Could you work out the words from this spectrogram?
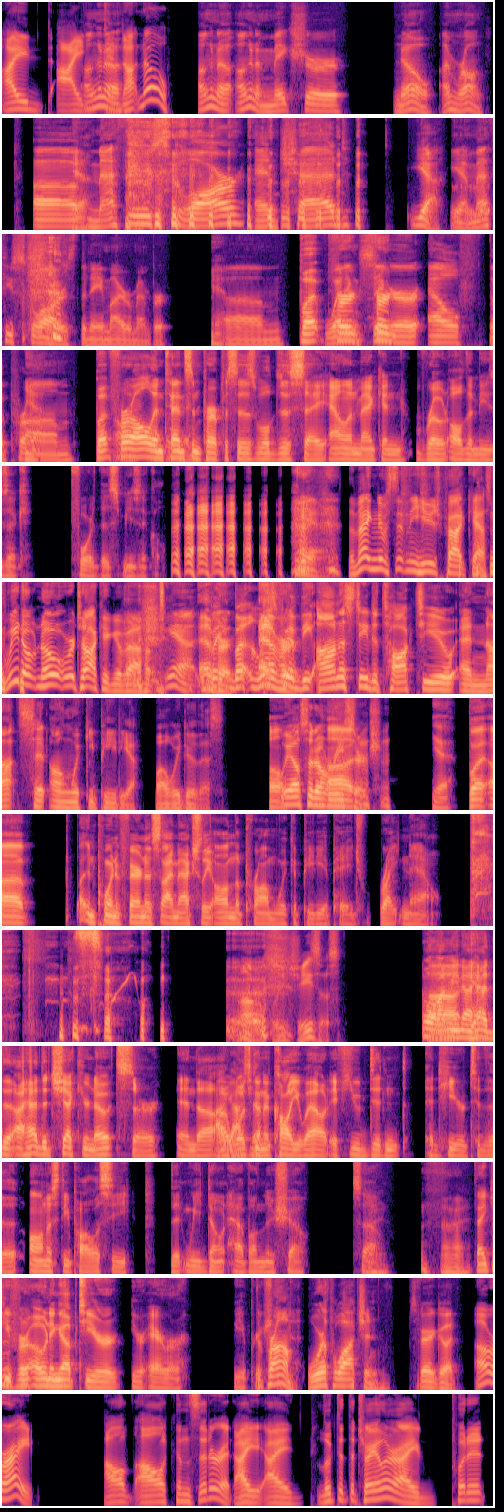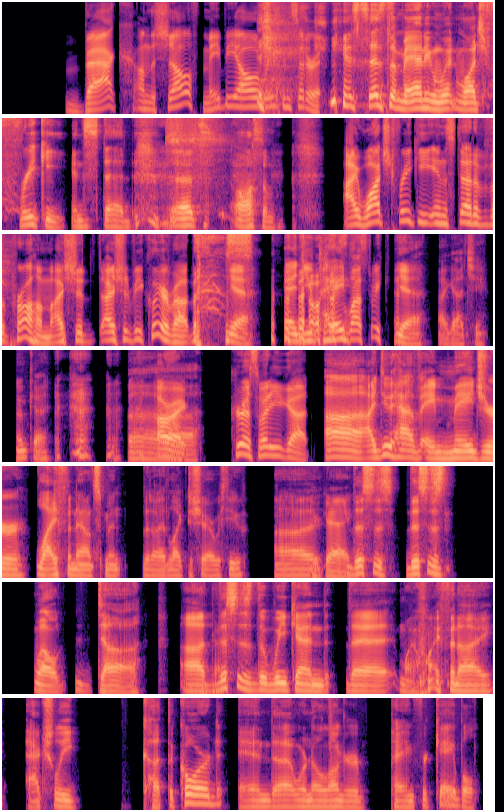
I I I'm gonna- did not know. I'm gonna. I'm gonna make sure. No, I'm wrong. Uh, Yeah. Matthew Sklar and Chad. Yeah, yeah. Matthew Sklar is the name I remember. Yeah. Um, But Wedding for, for Singer, Elf, The Prom. but for Oh, all intents okay. and purposes, we'll just say Alan Menken wrote all the music for this musical. Yeah. The Magnificent and the Huge podcast. We don't know what we're talking about. Yeah, Ever. but, but at least Ever. we have the honesty to talk to you and not sit on Wikipedia while we do this. Oh, we also don't uh, research. Yeah, but uh, in point of fairness, I'm actually on the prom Wikipedia page right now. so, Oh, sweet Jesus! Well, I Uh, mean, I yeah. had to I had to check your notes, sir, and uh, I I, was going to call you out if you didn't adhere to the honesty policy that we don't have on this show. So, Right. All right, thank you for owning up to your your error. We appreciate the appreciate prom it. worth watching. It's very good. All right. I'll I'll consider it. I I looked at the trailer. I put it back on the shelf. Maybe I'll reconsider it. it says the man who went and watched Freaky instead. That's awesome. I watched Freaky instead of the prom. I should I should be clear about this. Yeah, and you paid. last week. Yeah, I got you. Okay. All right. Uh, Chris, what do you got? Uh, I do have a major life announcement that I'd like to share with you. Uh, Okay. This is this is well, duh. Uh, Okay. This is the weekend that my wife and I actually cut the cord, and uh, we're no longer paying for cable.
